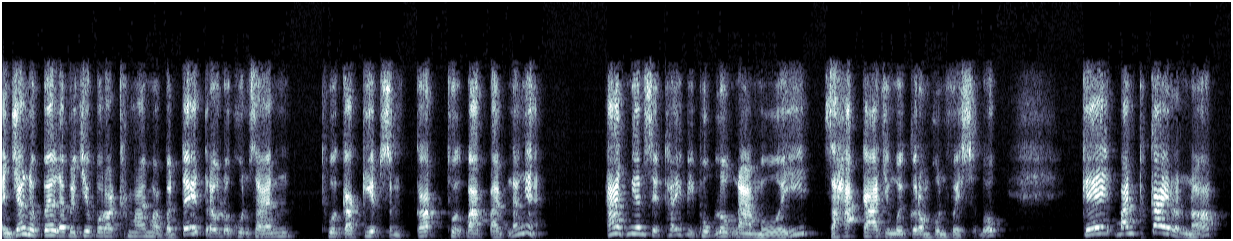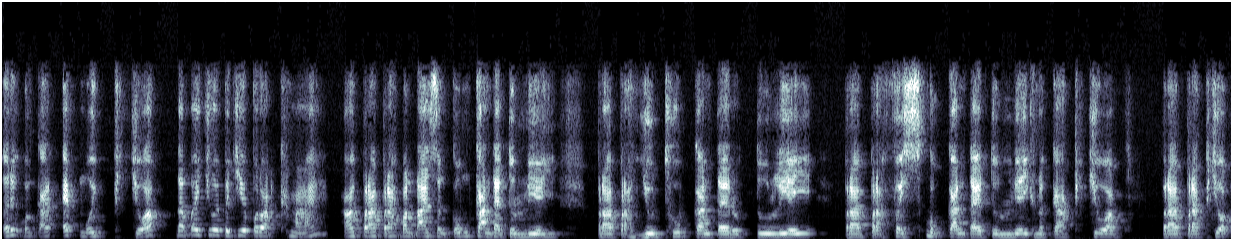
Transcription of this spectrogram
អញ្ចឹងនៅពេលដែលប្រជាពលរដ្ឋខ្មែរមកប្រទេសត្រូវលោកហ៊ុនសែនធ្វើការគៀបសង្កត់ធ្វើបាបបែបហ្នឹង អាចមានសេដ្ឋីពិភពលោកណាមួយ សហការជាមួយក្រុមហ៊ុន Facebook គេបាញ់ផ្កាយរណបឬបង្កើត app មួយភ្ជាប់ដើម្បីជួយប្រជាពលរដ្ឋខ្មែរឲ្យប្រើប្រាស់បណ្ដាញសង្គមកាន់តែទូលាយប្រើប្រាស់ YouTube កាន់តែទូលាយប្រើប្រាស់ Facebook កាន់តែទូលាយក្នុងការភ្ជាប់ប្រើប្រាស់ភ្ជាប់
